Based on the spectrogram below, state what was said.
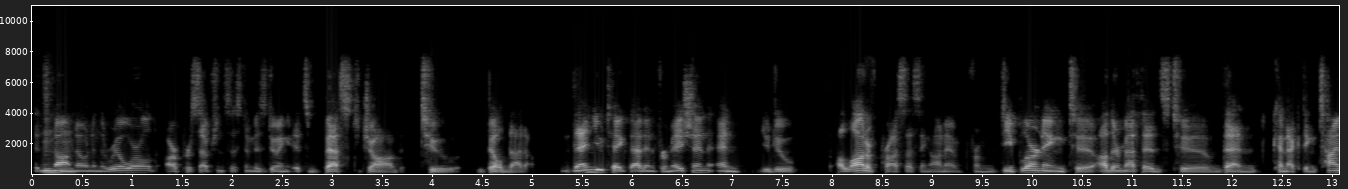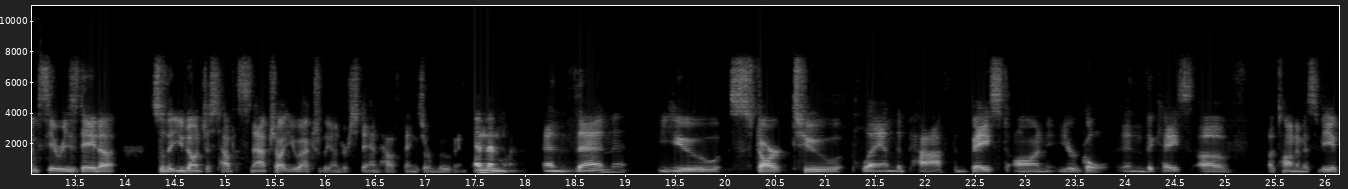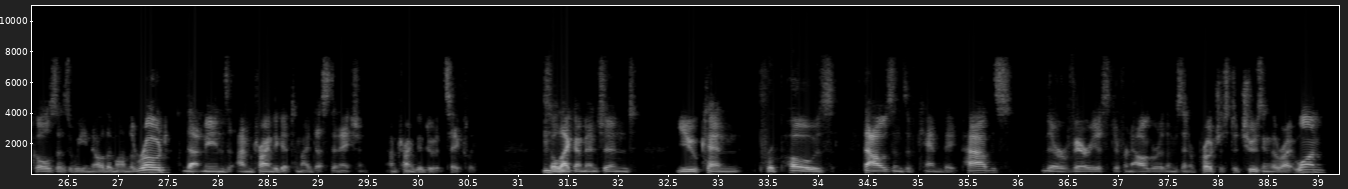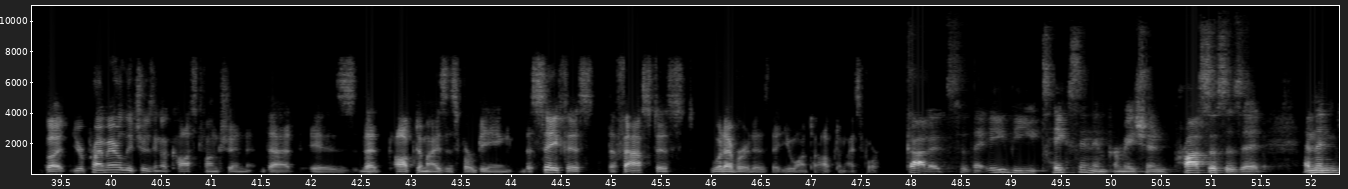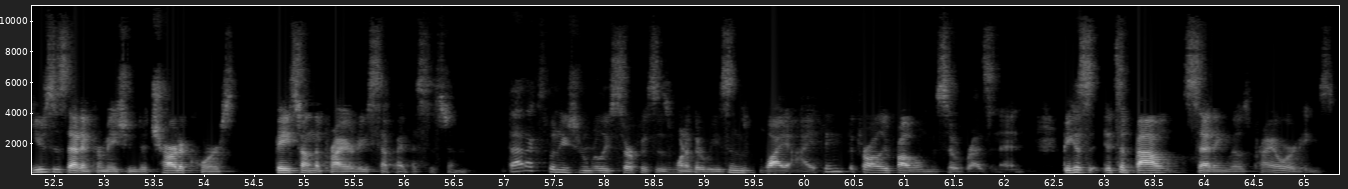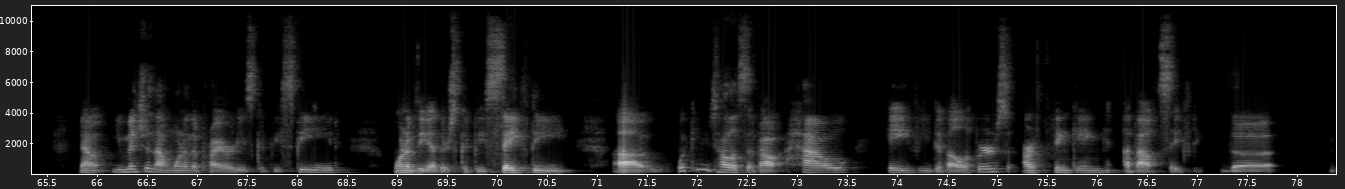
It's mm-hmm. not known in the real world. Our perception system is doing its best job to build that up. Then you take that information and you do a lot of processing on it from deep learning to other methods to then connecting time series data so that you don't just have a snapshot, you actually understand how things are moving. And then what? And then you start to plan the path based on your goal. In the case of autonomous vehicles as we know them on the road, that means I'm trying to get to my destination. I'm trying to do it safely. Mm-hmm. So, like I mentioned, you can propose thousands of candidate paths there are various different algorithms and approaches to choosing the right one, but you're primarily choosing a cost function that is that optimizes for being the safest, the fastest, whatever it is that you want to optimize for. Got it. So the AV takes in information, processes it, and then uses that information to chart a course based on the priorities set by the system. That explanation really surfaces one of the reasons why I think the trolley problem is so resonant, because it's about setting those priorities. Now, you mentioned that one of the priorities could be speed, one of the others could be safety. Uh, what can you tell us about how AV developers are thinking about safety? The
